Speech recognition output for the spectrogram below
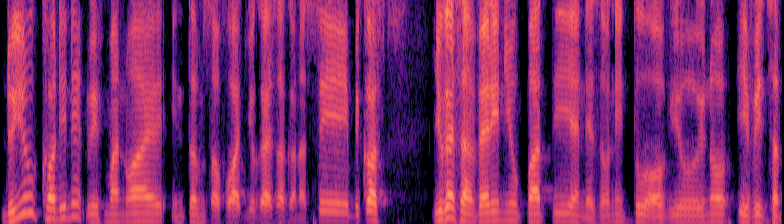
do you coordinate with Mun Wai in terms of what you guys are gonna say? Because you guys are a very new party and there's only two of you. You know, if it's a,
